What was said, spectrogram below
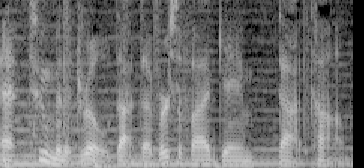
at 2minutedrill.diversifiedgame.com.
